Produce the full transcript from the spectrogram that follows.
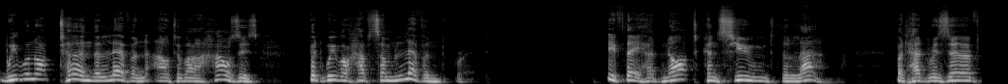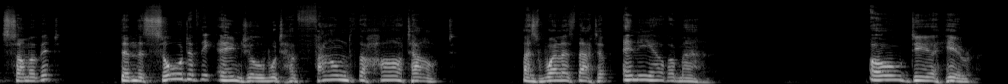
We will not turn the leaven out of our houses, but we will have some leavened bread. If they had not consumed the lamb, but had reserved some of it, then the sword of the angel would have found the heart out, as well as that of any other man. Oh, dear hearer,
